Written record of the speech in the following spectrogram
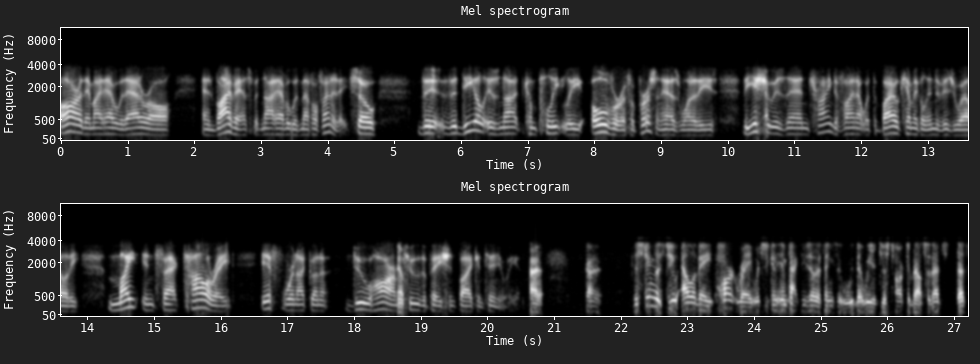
Or they might have it with Adderall and Vyvanse, but not have it with methylphenidate. So the the deal is not completely over if a person has one of these. The issue is then trying to find out what the biochemical individuality might in fact tolerate if we're not going to do harm Yep. to the patient by continuing it. Got it. Got it. The stimulants do elevate heart rate, which is going to impact these other things that we, that we had just talked about. So that's that's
